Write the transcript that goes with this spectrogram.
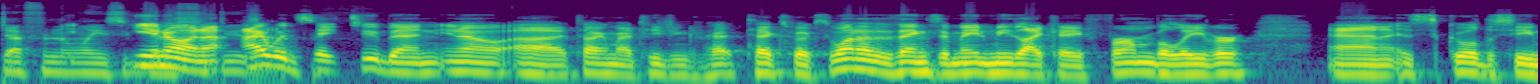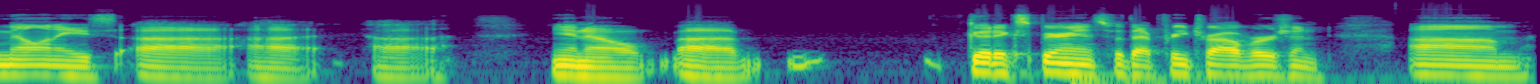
definitely you know and I, would say too ben you know uh, talking about teaching textbooks one of the things that made me like a firm believer and it's cool to see melanie's uh, uh, uh you know uh, good experience with that free trial version. Um,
